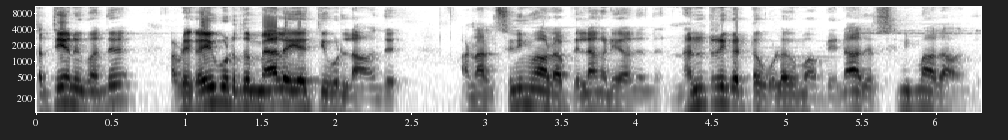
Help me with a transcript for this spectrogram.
சத்யனுக்கு வந்து அப்படி கை கொடுத்து மேலே ஏற்றி விடலாம் வந்து. ஆனால் சினிமாவில் அப்படிலாம் கிடையாது. நன்றி கட்ட உலகம் அப்படின்னா அது சினிமா தான் வந்து.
